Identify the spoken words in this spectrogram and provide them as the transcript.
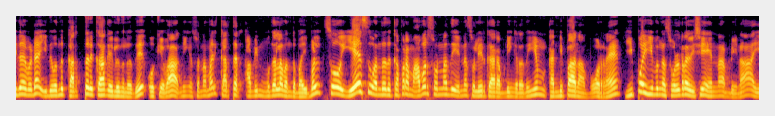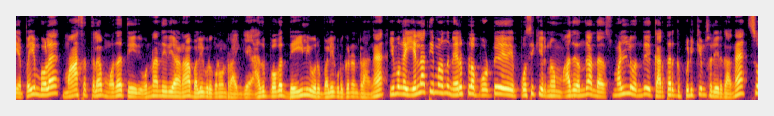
இதை விட இது வந்து கர்த்தருக்காக எழுதுனது. ஓகேவா நீங்கள் சொன்ன மாதிரி கர்த்தர் அப்படின்னு முதல்ல வந்த பைபிள். ஸோ இயேசு வந்ததுக்கு அப்புறம் அவர் சொன்னது என்ன சொல்லியிருக்காரு அப்படிங்கிறதையும் கண்டிப்பாக நான் போடுறேன். இப்போ இவங்க சொல்கிற விஷயம் என்ன அப்படின்னா எப்பயும் போல மாசத்துல முத தேதி ஒன்றாம் தேதி ஆனால் பலி கொடுக்கணுன்றாங்க அது போக டெய்லி ஒரு பலி கொடுக்கணுன்றாங்க இவங்க எல்லாத்தையுமே வந்து நெருப்பில் போட்டு பொசிக்கிடணும். அது வந்து அந்த ஸ்மெல் வந்து கர்த்தருக்கு பிடிக்கும் சொல்லியிருக்காங்க. ஸோ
